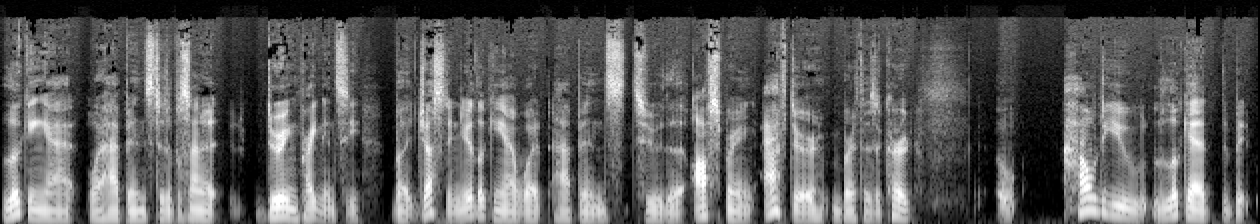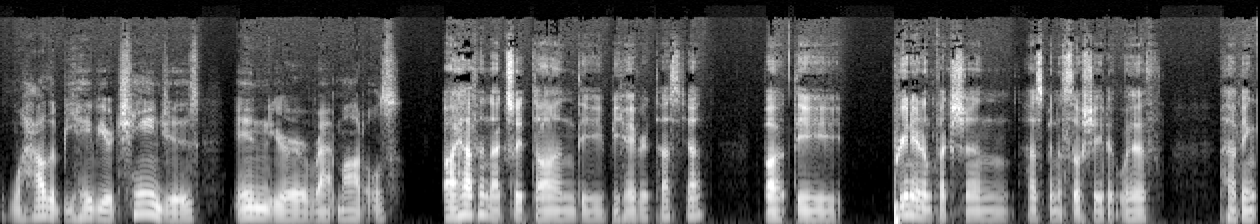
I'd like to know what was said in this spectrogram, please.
looking at what happens to the placenta during pregnancy. But Justin, you're looking at what happens to the offspring after birth has occurred. How do you look at the how the behavior changes in your rat models? I haven't actually done the behavior test yet, but the prenatal infection has been associated with having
